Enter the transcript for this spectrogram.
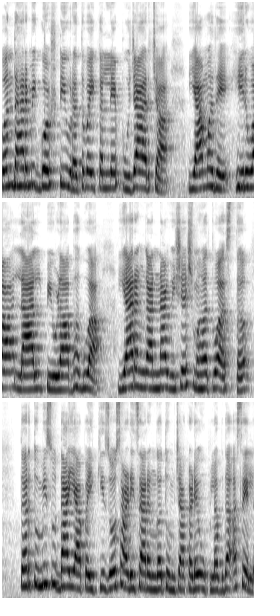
पण धार्मिक गोष्टी व्रतवैकल्ये पूजा अर्चा यामध्ये हिरवा लाल पिवळा भगवा या रंगांना विशेष महत्त्व असतं. तर तुम्ही सुद्धा यापैकी जो साडीचा रंग तुमच्याकडे उपलब्ध असेल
